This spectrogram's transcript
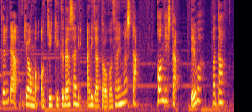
それでは今日もお聴きくださりありがとうございました。コンでした。ではまた。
